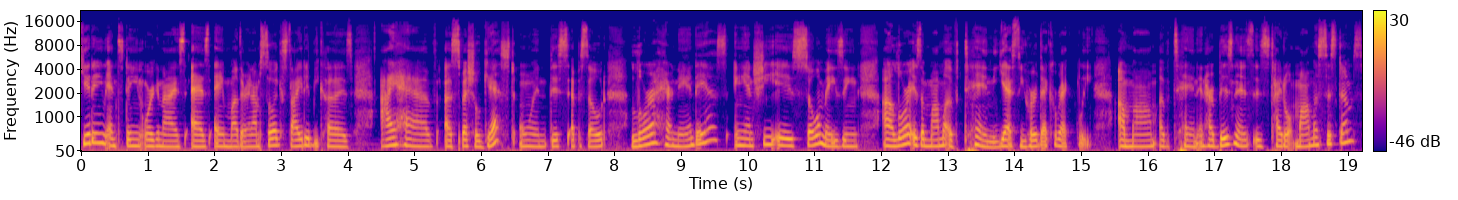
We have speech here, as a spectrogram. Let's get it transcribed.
getting and staying organized as a mother. And I'm so excited because I have a special guest on this episode, Laura Hernandez, and she is so amazing. Uh, Laura is a mama of 10. Yes, you heard that correctly. A mom of 10. And her business is titled Mama Systems,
